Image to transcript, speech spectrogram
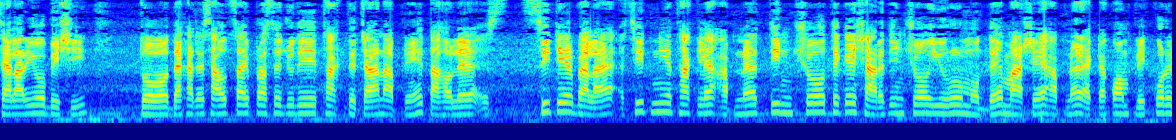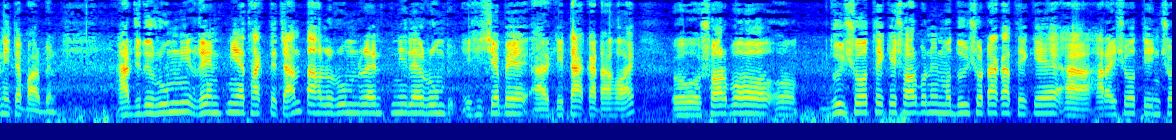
স্যালারিও বেশি। তো দেখা যায় সাউথ সাইপ্রাসে যদি থাকতে চান আপনি, তাহলে সিটের বেলায়, সিট নিয়ে থাকলে আপনার তিনশো থেকে সাড়ে তিনশো ইউরোর মধ্যে মাসে আপনার একটা কমপ্লিট করে নিতে পারবেন। আর যদি রুম রেন্ট নিয়ে থাকতে চান, তাহলে রুম রেন্ট নিলে রুম হিসেবে আর কি টাকাটা হয়। সর্ব দুইশো থেকে সর্বনিম্ন দুইশো টাকা থেকে আড়াইশো, তিনশো,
